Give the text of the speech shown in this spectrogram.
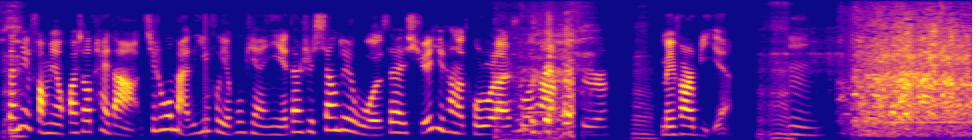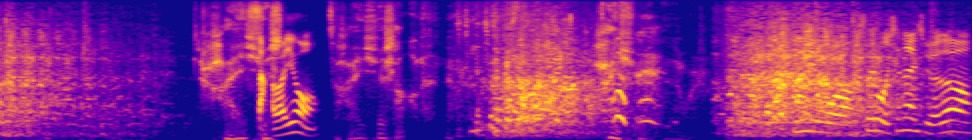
在那方面花销太大，其实我买的衣服也不便宜，但是相对我在学习上的投入来说，那还是 嗯没法比。嗯嗯，嗯，还学咋了又？咋还学傻了？还学所以我所以我现在觉得，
